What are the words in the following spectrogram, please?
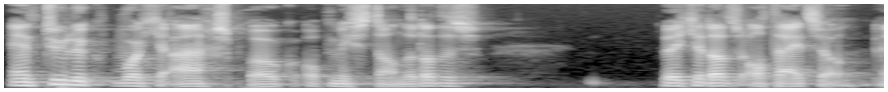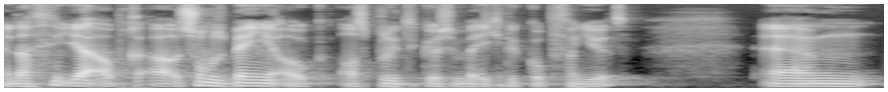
En tuurlijk word je aangesproken op misstanden. Dat is, weet je, dat is altijd zo. En dat, ja, soms ben je ook als politicus een beetje de kop van Jut. Um,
